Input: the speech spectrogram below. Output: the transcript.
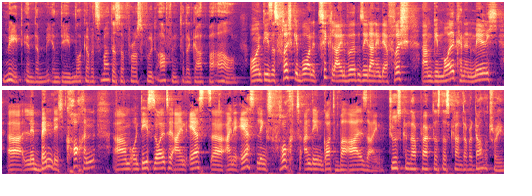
meat in the, in the milk of its mother as a first food offering to the god Baal. Und dieses frisch geborene Zicklein würden sie dann in der frisch ähm, gemolkenen Milch äh, lebendig kochen. Ähm, und dies sollte ein Erst, äh, eine Erstlingsfrucht an den Gott Baal sein. Jews cannot practice this kind of idolatry.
